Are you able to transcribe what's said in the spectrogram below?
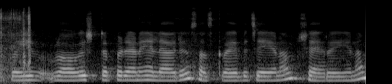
അപ്പോൾ ഈ വ്ളോഗ് ഇഷ്ടപ്പെടുകയാണെങ്കിൽ എല്ലാവരും സബ്സ്ക്രൈബ് ചെയ്യണം ഷെയർ ചെയ്യണം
